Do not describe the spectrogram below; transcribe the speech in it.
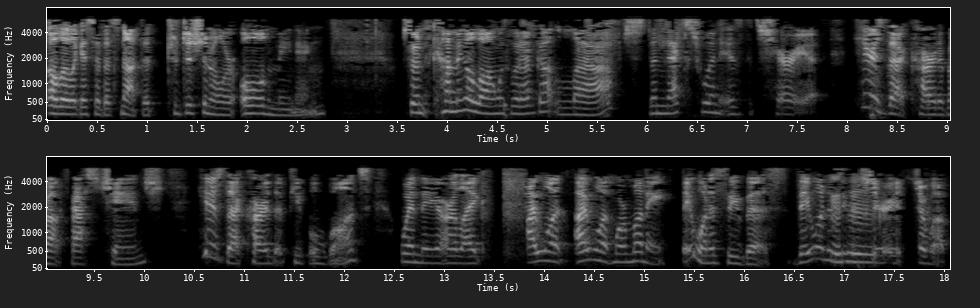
although like I said, that's not the traditional or old meaning. So coming along with what I've got left, the next one is the chariot. Here's that card about fast change here's that card that people want when they are like, I want, I want more money. They want to see this. They want to mm-hmm. see the mm-hmm. chariot show up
